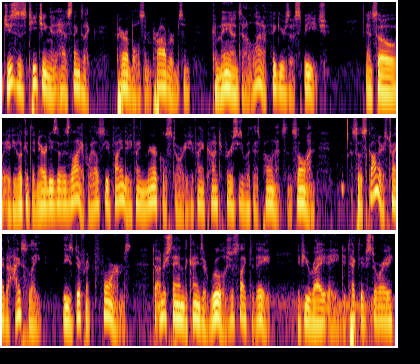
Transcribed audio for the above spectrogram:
Jesus' teaching it has things like parables and proverbs and commands and a lot of figures of speech. And so, if you look at the narratives of his life, what else do you find there? You find miracle stories, you find controversies with his opponents, and so on. So, scholars try to isolate these different forms to understand the kinds of rules, just like today. If you write a detective story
